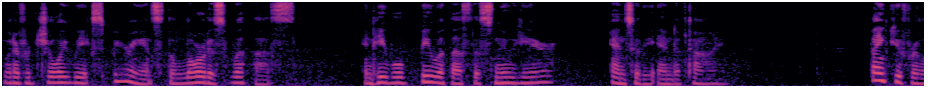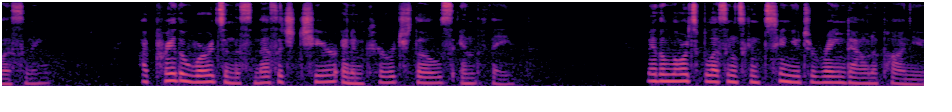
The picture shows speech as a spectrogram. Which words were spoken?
whatever joy we experience, the Lord is with us, and He will be with us this new year and to the end of time. Thank you for listening. I pray the words in this message cheer and encourage those in the faith. May the Lord's blessings continue to rain down upon you.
